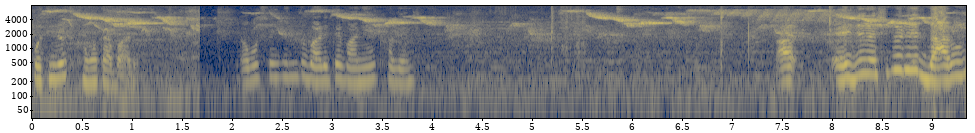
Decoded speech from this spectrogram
প্রতিরোধ ক্ষমতা বাড়ে। অবশ্যই কিন্তু বাড়িতে বানিয়ে খাবেন। আর এই যে রেসিপিটি দারুণ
